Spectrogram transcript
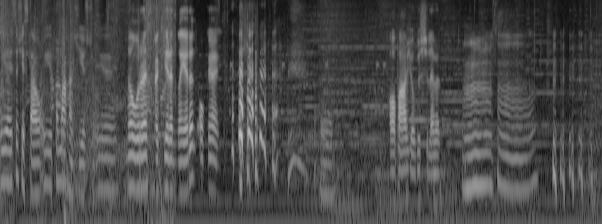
Ojej, co się stało? Ojej, pomacham ci jeszcze, ojej. No respekt 1 na 1? Okej. O, Paweł wziął wyższy level. Mhm.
